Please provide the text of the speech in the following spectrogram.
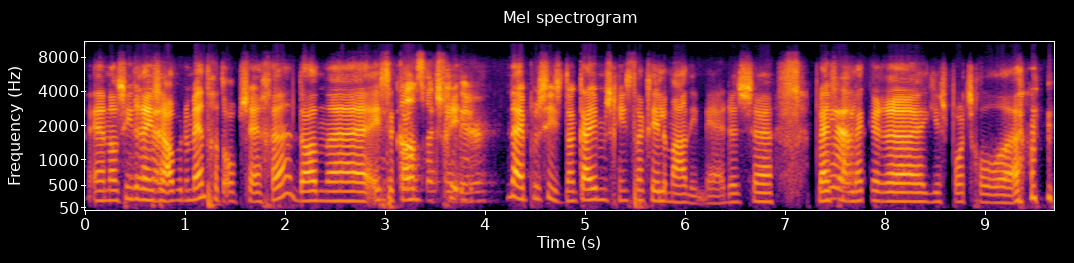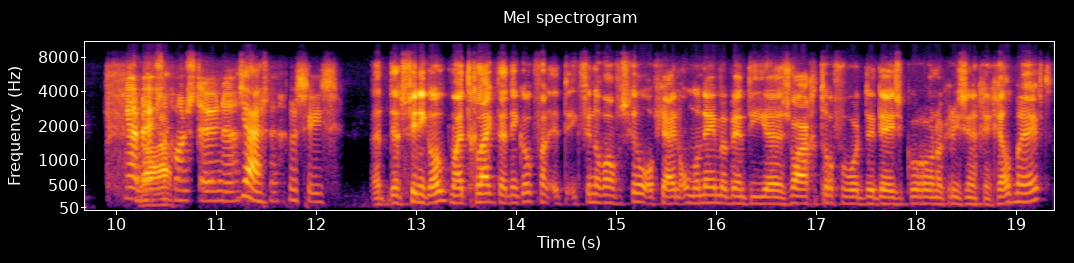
En als iedereen Ja. zijn abonnement gaat opzeggen, dan eh, is de Kan kans straks niet meer. Nee, precies. Dan kan je misschien straks helemaal niet meer. Dus eh, blijf Ja. maar lekker eh, je sportschool. eh, Ja, blijf Ja. ze gewoon steunen. ja, precies. Dat vind ik ook, maar tegelijkertijd denk ik ook van, ik vind nog wel een verschil of jij een ondernemer bent die eh, zwaar getroffen wordt door deze coronacrisis en geen geld meer heeft.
